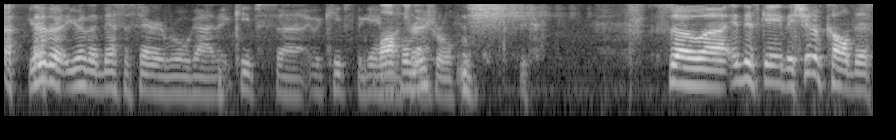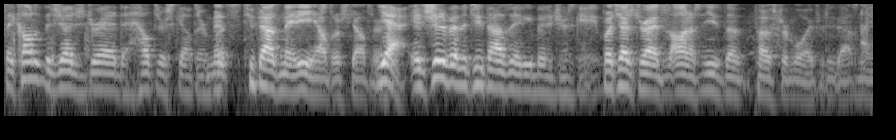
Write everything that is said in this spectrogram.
You're the you're the necessary rule guy that keeps uh, that keeps the game on lawful track. neutral So uh, in this game, they should have called this. They called it the Judge Dredd Helter Skelter. But it's 2000 AD Helter Skelter yeah, it should have been the 2000 AD miniatures game. but Judge Dredd is honest he's the poster boy for 2000 AD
